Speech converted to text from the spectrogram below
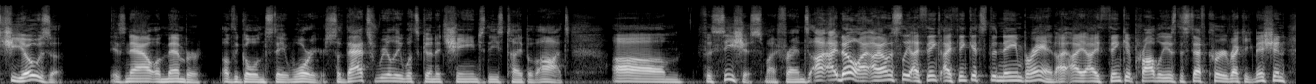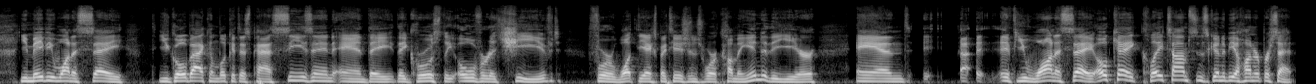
Chiozza is now a member of the Golden State Warriors. So that's really what's going to change these type of odds. Um, facetious, my friends. I, I know. I, I, honestly, I think, I think it's the name brand. I, I, I think it probably is the Steph Curry recognition. You maybe want to say, you go back and look at this past season and they they grossly overachieved for what the expectations were coming into the year. And uh, if you want to say, okay, Klay Thompson's going to be 100%,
